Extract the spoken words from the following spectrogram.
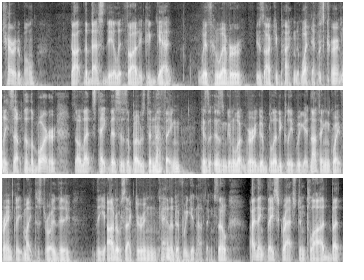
charitable, got the best deal it thought it could get with whoever is occupying the White House currently south of the border. So let's take this as opposed to nothing, because it isn't going to look very good politically if we get nothing. Quite frankly, it might destroy the the auto sector in Canada if we get nothing. So I think they scratched and clawed, but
